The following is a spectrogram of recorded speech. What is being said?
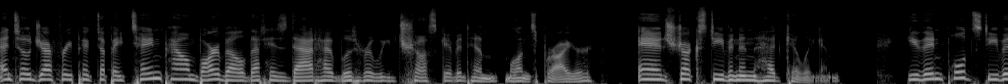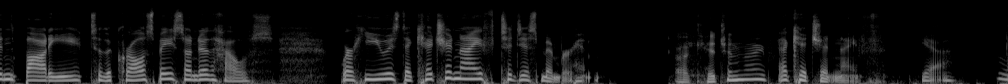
until Jeffrey picked up a 10 pound barbell that his dad had literally just given him months prior and struck Stephen in the head, killing him. He then pulled Stephen's body to the crawl space under the house where he used a kitchen knife to dismember him. A kitchen knife? A kitchen knife. Yeah. Yeah,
